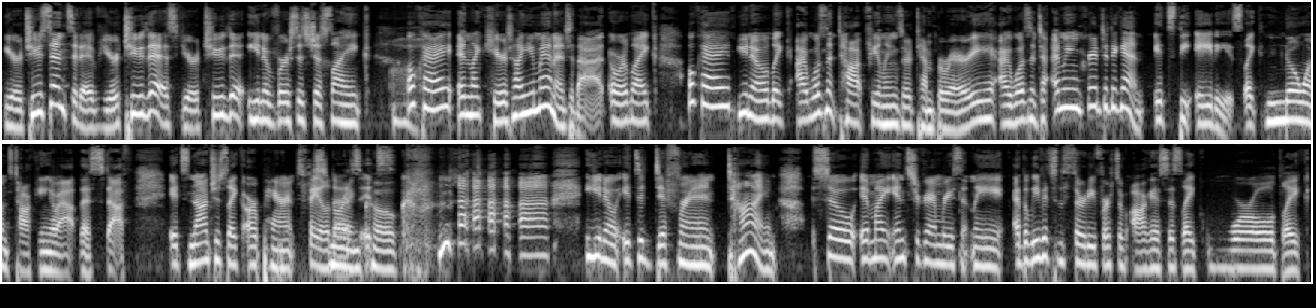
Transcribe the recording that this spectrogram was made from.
you're too sensitive, you're too this, you're too that, you know, versus just like, okay. And like, here's how you manage that. Or like, okay, you know, like I wasn't taught feelings are temporary. I wasn't, ta- I mean, granted, again, it's the 80s. Like no one's talking about this stuff. It's not just like our parents failed Snorting us. Coke. you know, it's a different time. So in my Instagram recently, I believe it's the 31st of August is like world like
